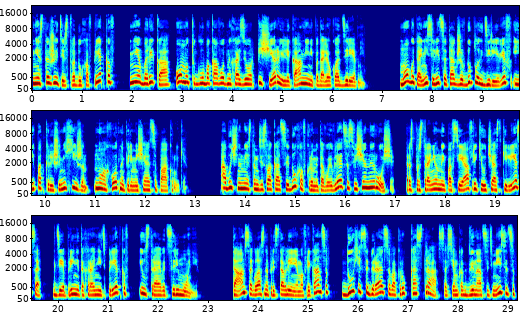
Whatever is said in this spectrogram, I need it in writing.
Место жительства духов предков – небо, река, омут глубоководных озер, пещеры или камни неподалеку от деревни. Могут они селиться также в дуплах деревьев и под крышами хижин, но охотно перемещаются по округе. Обычным местом дислокации духов, кроме того, являются священные рощи, распространенные по всей Африке участки леса, где принято хоронить предков и устраивать церемонии. Там, согласно представлениям африканцев, духи собираются вокруг костра, совсем как 12 месяцев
